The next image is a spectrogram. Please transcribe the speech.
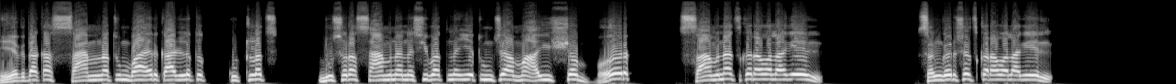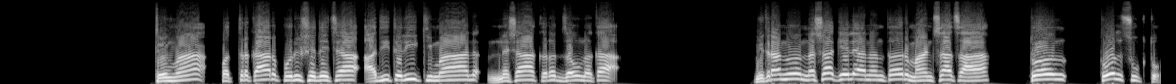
एकदा का सामनातून बाहेर काढलं तर कुठलाच दुसरा सामना नशिबात नाहीये तुमच्या. मग आयुष्यभर सामनाच करावा लागेल. संघर्षच करावा लागेल. तेव्हा पत्रकार परिषदेच्या आधी तरी किमान नशा करत जाऊ नका. मित्रांनो नशा केल्यानंतर माणसाचा तोल तोल सुकतो.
